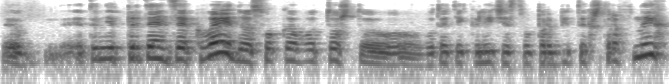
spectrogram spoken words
э, это не претензия к Уэйду, а сколько вот то, что вот эти количество пробитых штрафных,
